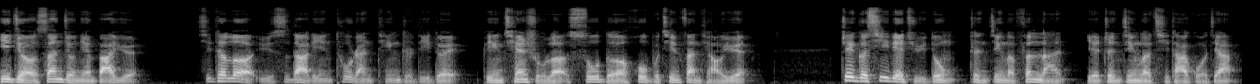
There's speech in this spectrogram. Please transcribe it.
一九三九年八月，希特勒与斯大林突然停止敌对，并签署了苏德互不侵犯条约。这个系列举动震惊了芬兰，也震惊了其他国家。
